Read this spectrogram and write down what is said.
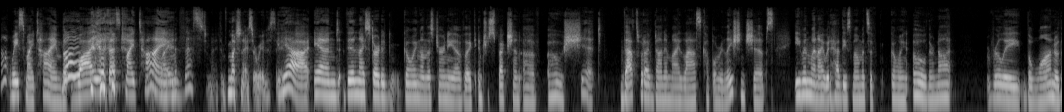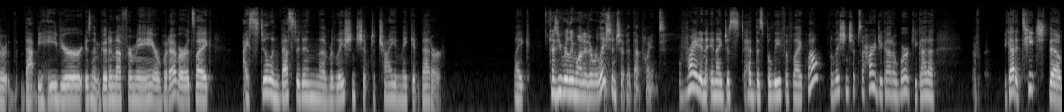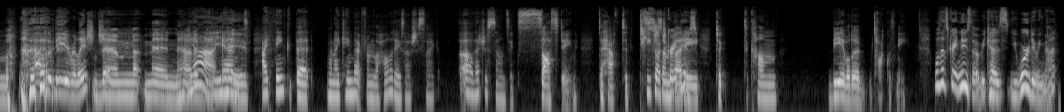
not waste my time, but why invest my time? invest my time. Much nicer way to say it. Yeah. And then I started going on this journey of like introspection of, oh shit, that's what I've done in my last couple relationships. Even when I would have these moments of going, oh, they're not really the one or they're, that behavior isn't good enough for me or whatever. It's like, I still invested in the relationship to try and make it better. Like, Because you really wanted a relationship at that point. Right. And, and I just had this belief of like, well, relationships are hard. You got to work. You got to, you got to teach them how to be in a relationship. Them men, how yeah. to behave. And I think that when I came back from the holidays, I was just like, oh, that just sounds exhausting to have to teach Such somebody to, to come be able to talk with me. Well, that's great news though, because you were doing that,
